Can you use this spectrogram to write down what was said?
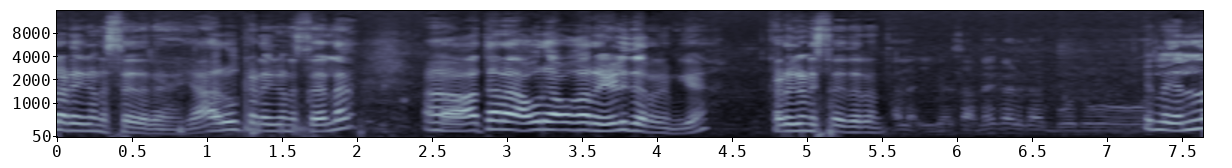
ಕಡೆಗಣಿಸ್ತಾ ಇದ್ದಾರೆ? ಯಾರೂ ಕಡೆಗಣಿಸ್ತಾ ಇಲ್ಲ. ಆ ಥರ ಅವ್ರು ಯಾವಾಗ ಹೇಳಿದ್ದಾರೆ ನಿಮಗೆ? ಕಡೆಗಣಿಸ್ತಾ ಇದ್ದಾರೆ ಅಂತ ಇಲ್ಲ ಎಲ್ಲ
